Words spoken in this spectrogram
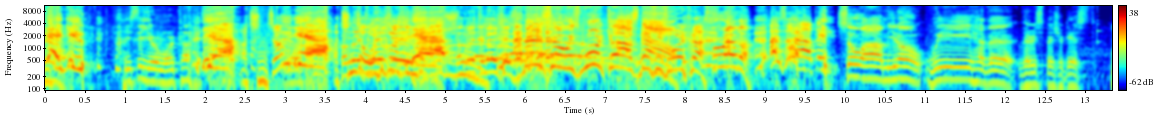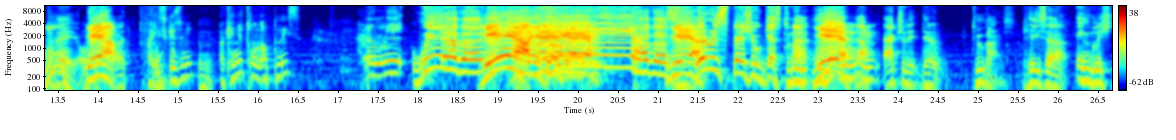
Thank you. You say you're a world-class? Yeah. 아, 진짜? Yeah. 아, 진짜 월드클래스. Yeah. Congratulations. Meso is world-class now. This is world class. Forever. I'm so happy. So, um, you know, we have a very special guest today. also, Yeah. right? excuse me. Uh, can you turn up, please? And we, we have a Yeah, Okay, yeah, okay, yeah, okay. We have a Yeah. very special guest tonight. Yeah. yeah. Actually, there are two guys. He's a English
